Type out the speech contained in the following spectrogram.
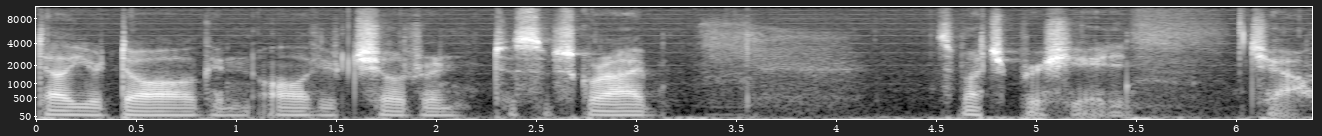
tell your dog and all of your children to subscribe. It's much appreciated. Ciao.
